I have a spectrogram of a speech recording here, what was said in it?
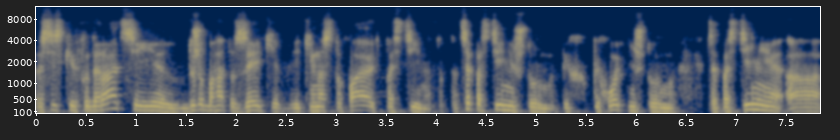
Російської Федерації, дуже багато зеків, які наступають постійно. Тобто це постійні штурми, піх, піхотні штурми, це постійні а,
